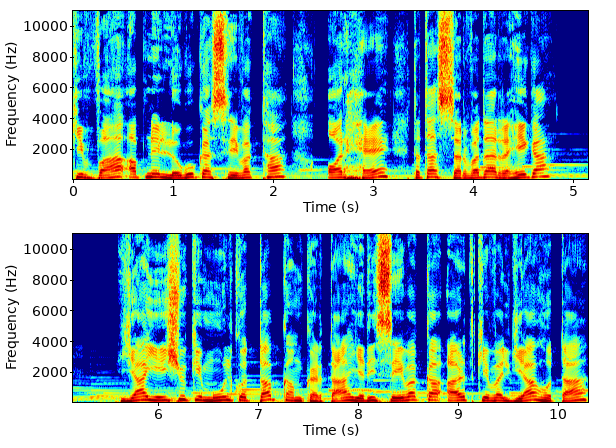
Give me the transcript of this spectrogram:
कि वह अपने लोगों का सेवक था और है तथा सर्वदा रहेगा? या यीशु के मूल को तब कम करता यदि सेवक का अर्थ केवल यह होता,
